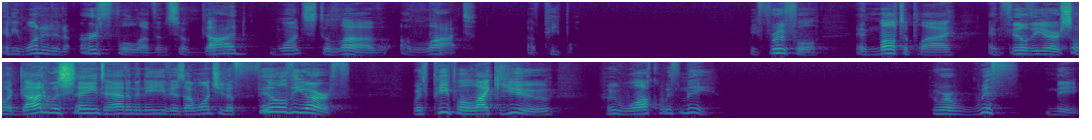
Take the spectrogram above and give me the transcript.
And He wanted an earth full of them. So, God wants to love a lot of people. Be fruitful and multiply and fill the earth. So, what God was saying to Adam and Eve is, I want you to fill the earth with people like you who walk with me, who are with me.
